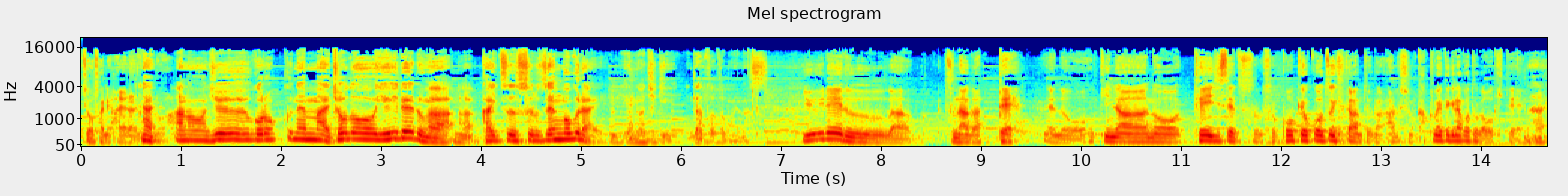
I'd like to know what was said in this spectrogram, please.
調査に入られたのは、はい、あの15、6年前ちょうどユイレールが開通する前後ぐらいの時期だったと思います、ユイレールがつながってあの沖縄の定時制度公共交通機関というのはある種の革命的なことが起きて、はい、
